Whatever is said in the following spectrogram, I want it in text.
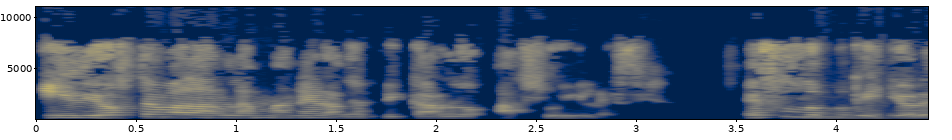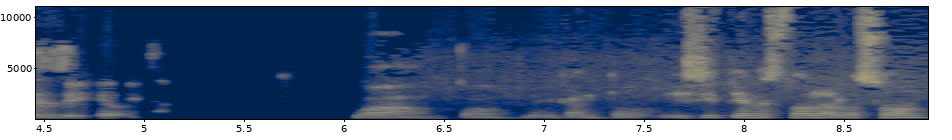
y Dios te va a dar la manera de aplicarlo a su iglesia. Eso es lo que yo les diría ahorita. Wow, wow, me encantó. Y sí tienes toda la razón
